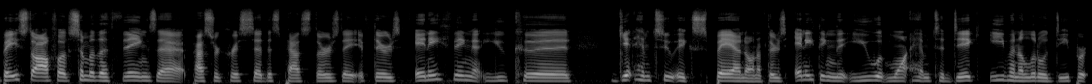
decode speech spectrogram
based off of some of the things that Pastor Chris said this past Thursday. If there's anything that you could get him to expand on, if there's anything that you would want him to dig even a little deeper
